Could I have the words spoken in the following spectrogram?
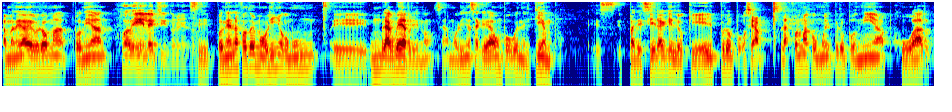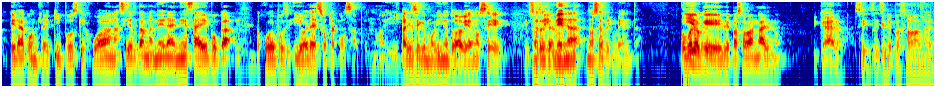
a manera de broma, ponían, Juega bien en Leipzig también. ¿no? sí, ponían la foto de Mourinho como un, eh, un Blackberry, ¿no? O sea, Mourinho se ha quedado un poco en el tiempo. Es- pareciera que lo que él propo, o sea, la forma como él proponía jugar era contra equipos que jugaban a cierta manera en esa época, el juego de posi- y ahora es otra cosa, pues, ¿no? Y parece que Mourinho todavía no se, No se se termina, reinventa. no se reinventa. Un poco Y- lo que le pasó a Van Gaal, ¿no? Claro. Sí, lo sí, que sí. le pasó a Van Gaal.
